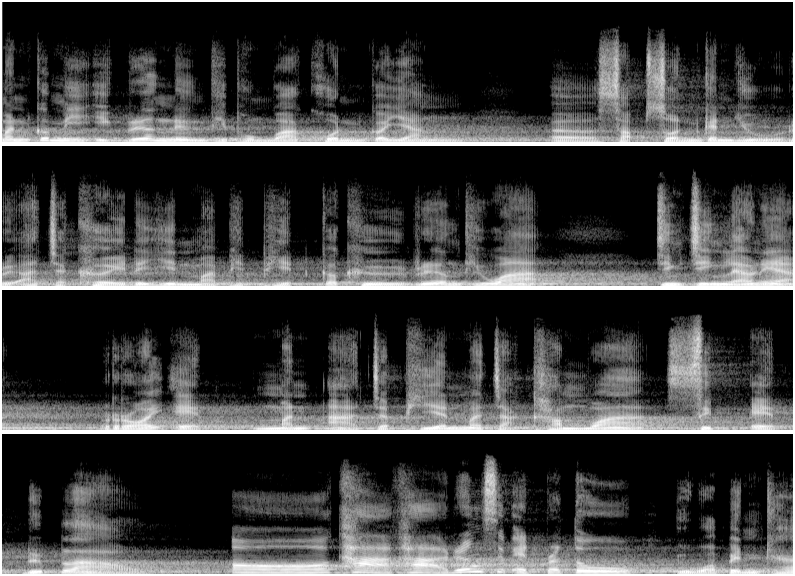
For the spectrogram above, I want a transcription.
มันก็มีอีกเรื่องหนึ่งที่ผมว่าคนก็ยังสับสนกันอยู่ หรืออาจจะเคยได้ยินมาผิดๆก็คือเรื่องที่ว่าจริง ๆ แล้วเนี่ยร้อยเอ็ด มันอาจจะเพี้ยนมาจากคำว่า 11 หรือเปล่า อ๋อ ค่ะค่ะ เรื่อง 11 ประตู หรือว่าเป็นแค่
